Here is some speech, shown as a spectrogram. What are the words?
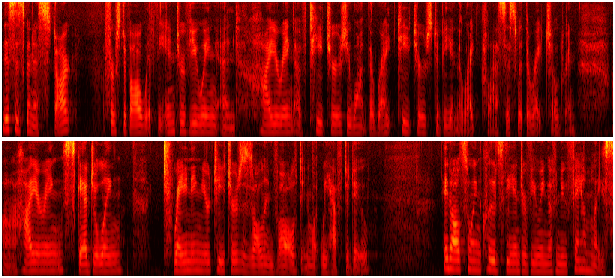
This is going to start first of all, with the interviewing and hiring of teachers, you want the right teachers to be in the right classes with the right children. Uh, hiring, scheduling, training your teachers is all involved in what we have to do. It also includes the interviewing of new families,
